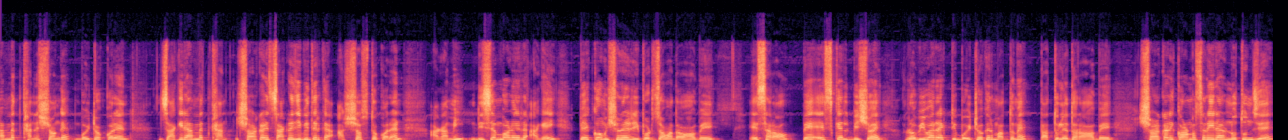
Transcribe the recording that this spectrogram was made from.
আহমেদ খানের সঙ্গে বৈঠক করেন। জাকির আহমেদ খান সরকারি চাকরিজীবীদেরকে আশ্বস্ত করেন আগামী ডিসেম্বরের আগেই পে কমিশনের রিপোর্ট জমা দেওয়া হবে। এছাড়াও পে স্কেল বিষয়ে রবিবার একটি বৈঠকের মাধ্যমে তা তুলে ধরা হবে। সরকারি কর্মচারীরা নতুন যে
